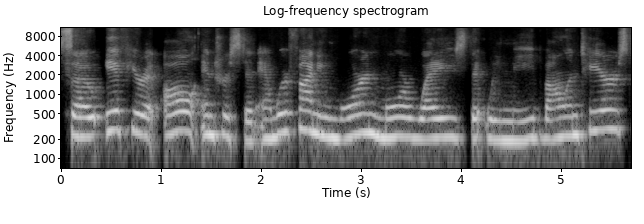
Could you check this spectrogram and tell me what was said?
So if you're at all interested, and we're finding more and more ways that we need volunteers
